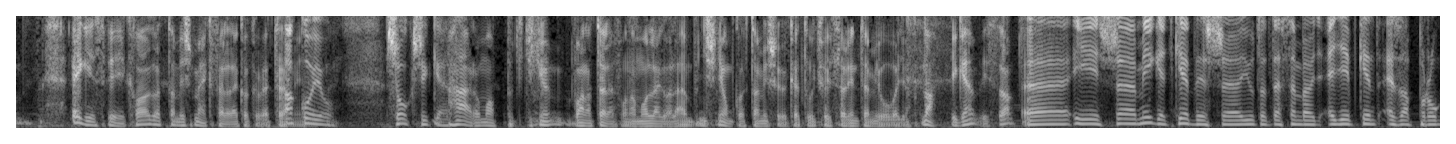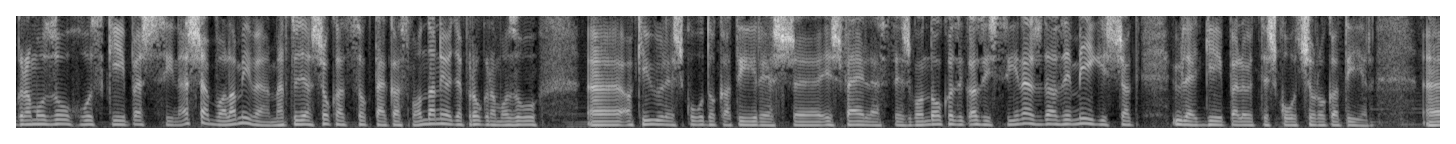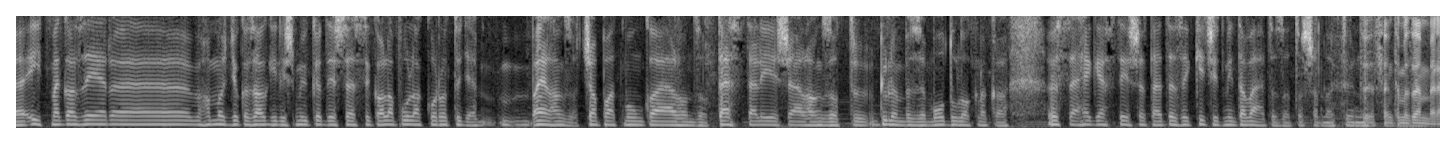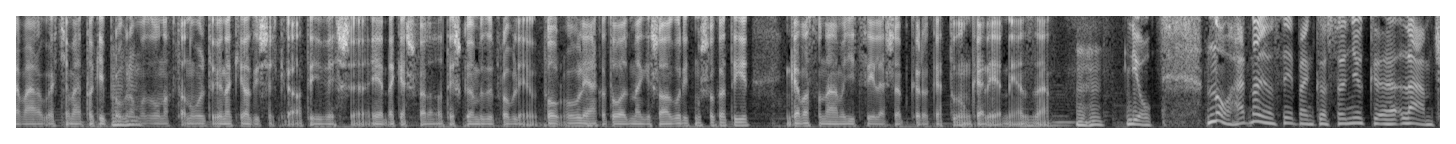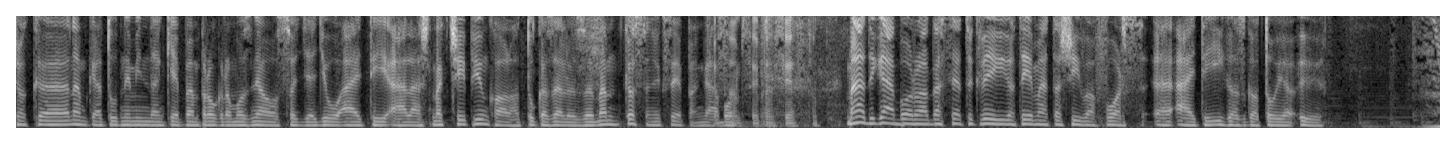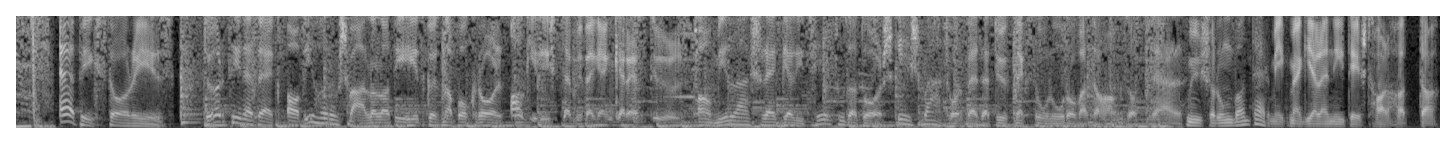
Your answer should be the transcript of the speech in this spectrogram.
egész végig hallgattam, és megfelelek a követelménynek. Akkor jó. Sok siker. Három app van a telefonomon legalább, és nyomkodtam is őket, úgyhogy szerintem jó vagyok. Na, igen, vissza. E, és még egy kérdés jutott eszembe, hogy egyébként ez a programozóhoz képest színesebb valamivel? Mert ugye sokat szokták azt mondani, hogy a programozó, aki ül és kódokat ír és, és fejleszt és gondolkozik, az is színes, de azért mégiscsak ül egy gép előtt és kódsorokat ír. Itt meg azért, ha mondjuk az agilis működést veszük alapul, akkor ott ugye elhangzott csapatmunka, elhangzott tesztelés, elhangzott különböző moduloknak a összehegesztése, tehát ez egy kicsit mint a változatosabbnak tűnik. Szerintem az embere válogatja, mert aki programozónak tanult, ő neki az is egy kreatív és érdekes feladat, és különböző problémákat old meg, és algoritmusokat ír. Inkább azt mondanám, hogy itt szélesebb köröket tudunk elérni ezzel. Uh-huh. Jó. No, hát nagyon szépen köszönjük. Lám csak nem kell tudni mindenképpen programozni ahhoz, hogy egy jó IT állást megcsípjünk. Hallhattuk az előzőben. Köszönjük szépen, Gábor. Köszönöm szépen, sziasztok. Mádi Gáborral beszéltük végig a témát, a Shiva Force IT igazgatója ő. Epic Stories. Történetek a viharos vállalati hétköznapokról agilis szemüvegen keresztül. A millás reggeli céltudatos és bátor vezetőknek szóló rovata hangzott el. Műsorunkban termék megjelenítést hallhattak.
